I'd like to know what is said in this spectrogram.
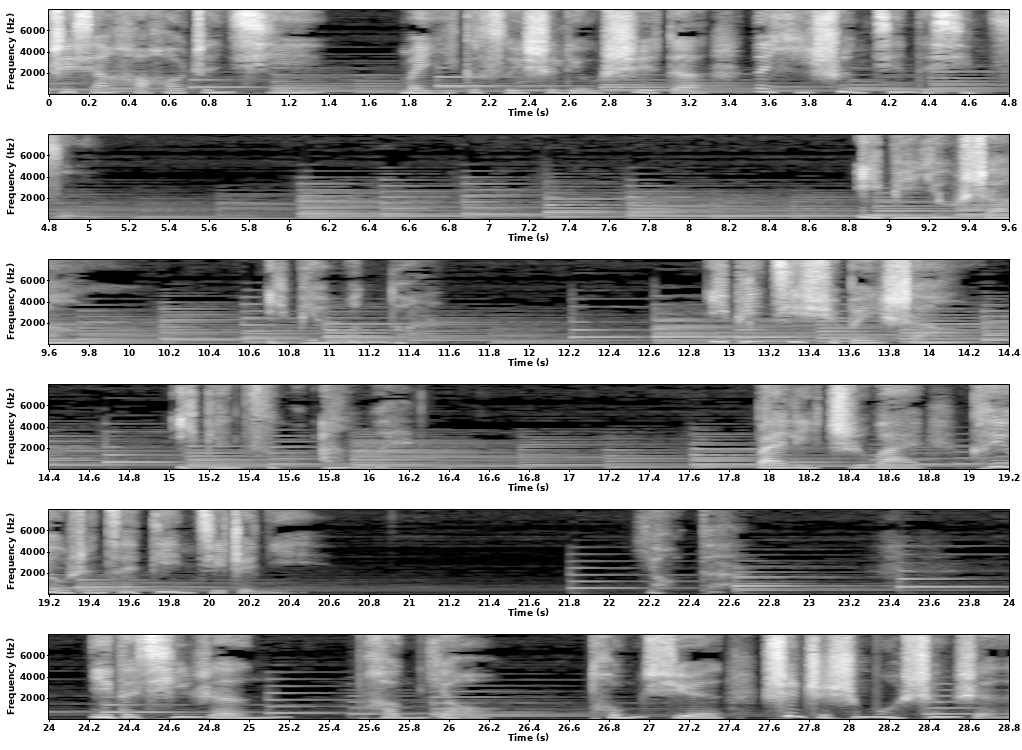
只想好好珍惜每一个随时流逝的那一瞬间的幸福。一边忧伤，一边温暖；一边继续悲伤，一边自我安慰。百里之外，可有人在惦记着你？有的，你的亲人。朋友、同学，甚至是陌生人。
